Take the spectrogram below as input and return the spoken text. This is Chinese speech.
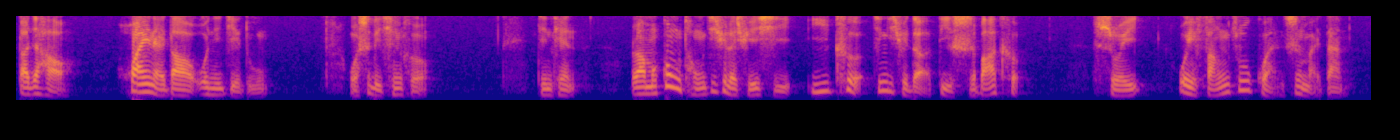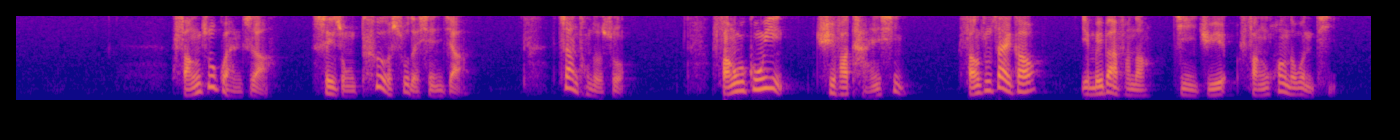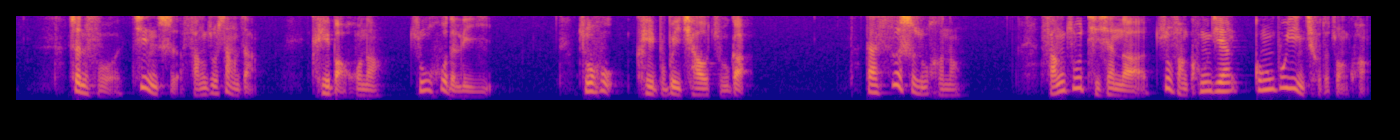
大家好，欢迎来到为你解读，我是李清河。今天，让我们共同继续来学习一课经济学的第十八课：谁为房租管制买单？房租管制啊，是一种特殊的现象。赞同的说，房屋供应缺乏弹性，房租再高也没办法呢解决房荒的问题。政府禁止房租上涨，可以保护呢租户的利益，租户可以不被敲竹杠。但事实如何呢？房租体现了住房空间供不应求的状况，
